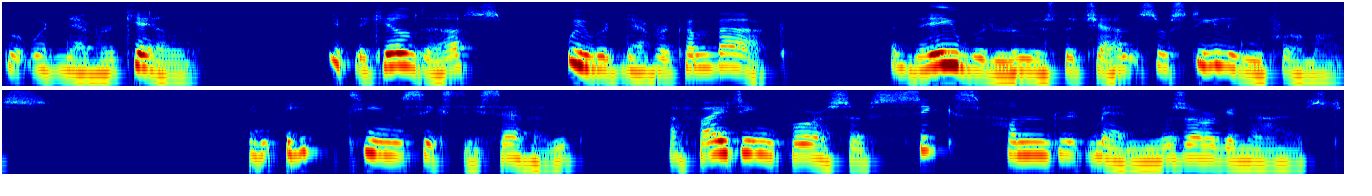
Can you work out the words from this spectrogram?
but would never kill. If they killed us, we would never come back, and they would lose the chance of stealing from us. In 1867, a fighting force of 600 men was organized,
